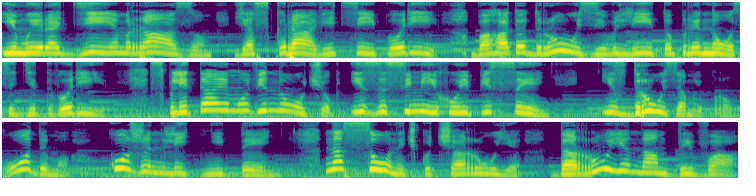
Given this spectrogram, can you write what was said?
і ми радієм разом яскравій цій порі, багато друзів літо приносить дітворі. Сплітаємо віночок із сміху і пісень, і з друзями проводимо кожен літній день. Нас сонечко чарує, дарує нам дива.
